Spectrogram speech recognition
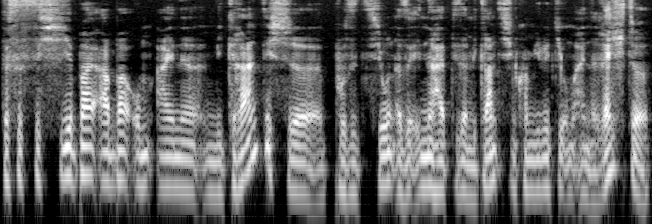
dass es sich hierbei aber um eine migrantische Position, also innerhalb dieser migrantischen Community um eine rechte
